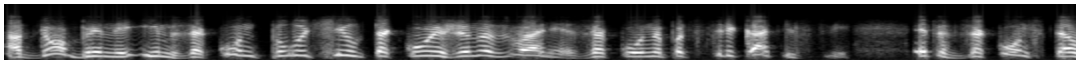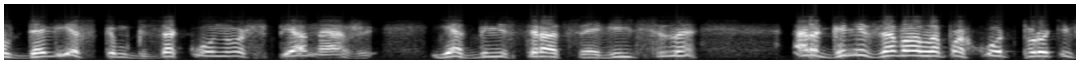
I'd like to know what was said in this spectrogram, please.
Одобренный им закон получил такое же название – закон о подстрекательстве – этот закон стал довеском к закону о шпионаже, и администрация Вильсона организовала поход против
